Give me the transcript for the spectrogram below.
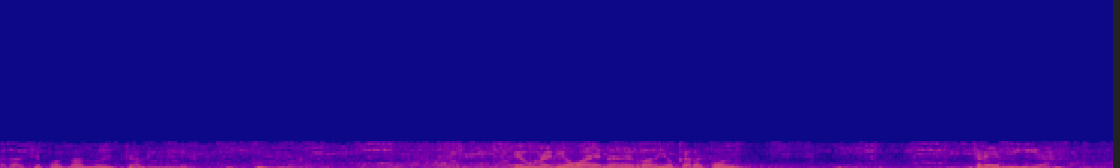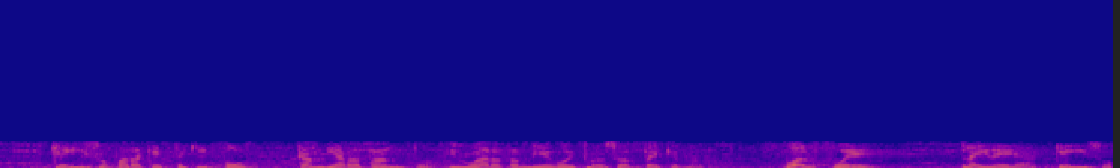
Gracias por darnos esta alegría. Eugenio Baena de Radio Caracol. Tres días. ¿Qué hizo para que este equipo cambiara tanto y jugara también hoy, profesor Peckerman? ¿Cuál fue la idea? ¿Qué hizo?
